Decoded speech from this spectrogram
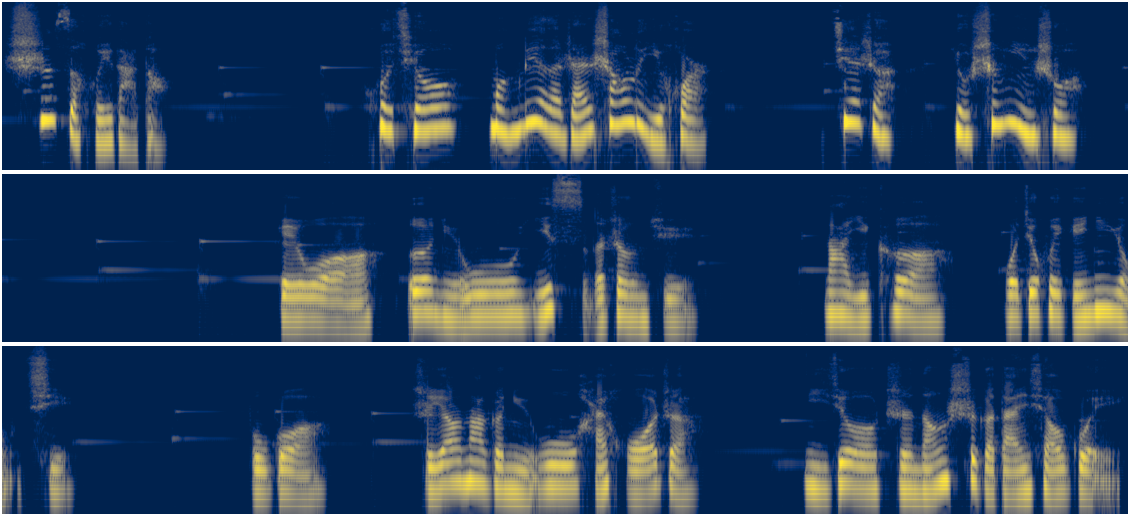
狮子回答道。火球猛烈的燃烧了一会儿，接着有声音说：“给我恶女巫已死的证据，那一刻我就会给你勇气。不过，只要那个女巫还活着，你就只能是个胆小鬼。”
